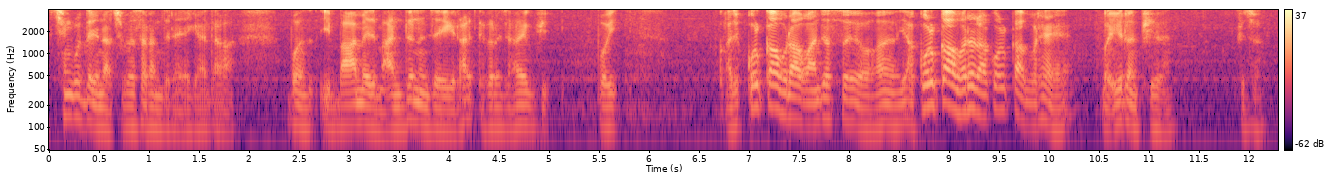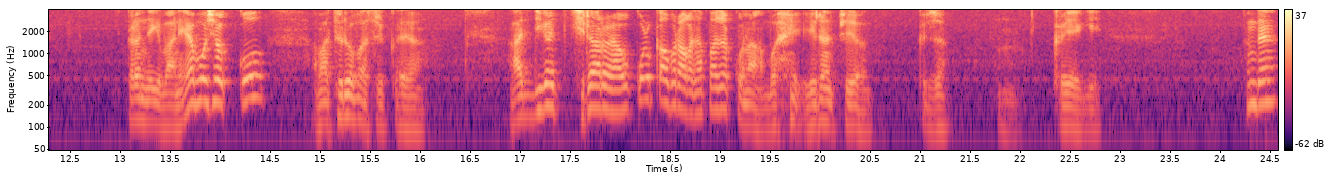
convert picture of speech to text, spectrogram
친구들이나 주변 사람들이 얘기하다가 뭐 이 마음에 만드는 제 얘기를 할 때 그러지 아이 뭐 아주 꼴값을 하고 앉았어요. 아, 야 꼴값을 해라 꼴값을 해. 뭐 이런 표현. 그죠? 그런 얘기 많이 해보셨고 아마 들어봤을 거예요. 아 네가 지랄을 하고 꼴값을 하고 자빠졌구나. 뭐 이런 표현. 그죠? 음, 그 얘기. 근데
